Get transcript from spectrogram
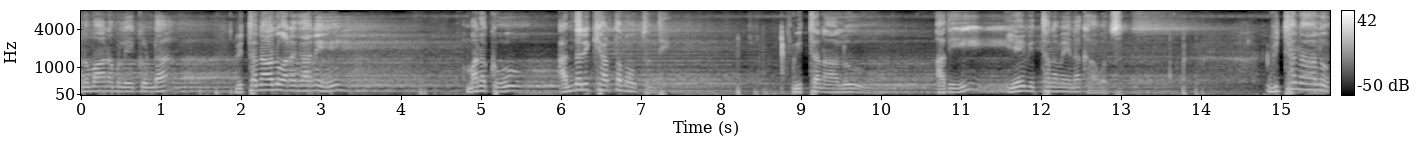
అనుమానం లేకుండా విత్తనాలు అనగానే మనకు అందరికీ అర్థమవుతుంది. విత్తనాలు అది ఏ విత్తనమైనా కావచ్చు. విత్తనాలు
